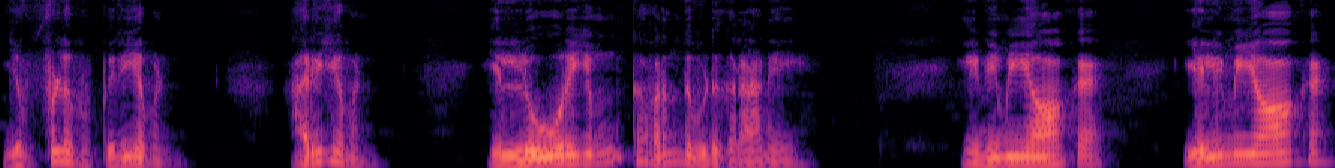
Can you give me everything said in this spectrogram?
எவ்வளவு பெரியவன் அரியவன் எல்லோரையும் கவர்ந்து விடுகிறானே. இனிமையாக எளிமையாக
